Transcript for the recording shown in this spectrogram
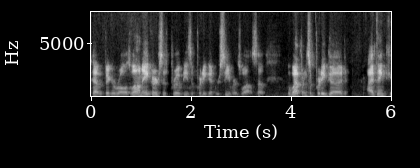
to have a bigger role as well. And Akers has proved he's a pretty good receiver as well. So the weapons are pretty good. I think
